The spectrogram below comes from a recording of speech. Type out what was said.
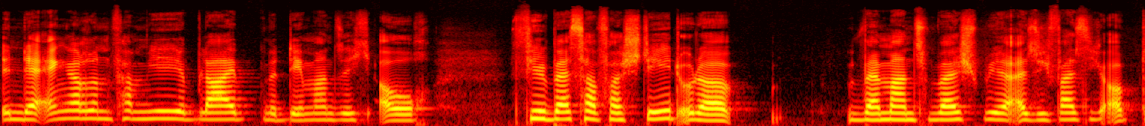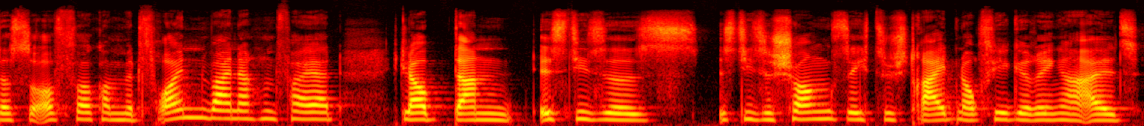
in der engeren Familie bleibt, mit dem man sich auch viel besser versteht oder wenn man zum Beispiel, also ich weiß nicht, ob das so oft vorkommt, mit Freunden Weihnachten feiert, ich glaube, dann ist dieses, ist diese Chance, sich zu streiten, auch viel geringer, als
